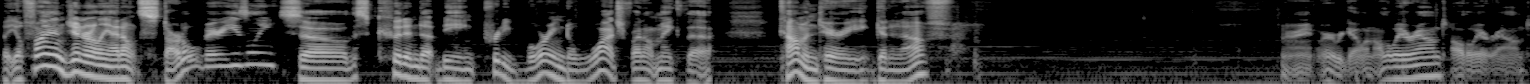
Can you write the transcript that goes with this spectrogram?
but you'll find generally I don't startle very easily, so this could end up being pretty boring to watch if I don't make the commentary good enough. Alright, where are we going? All the way around? All the way around.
